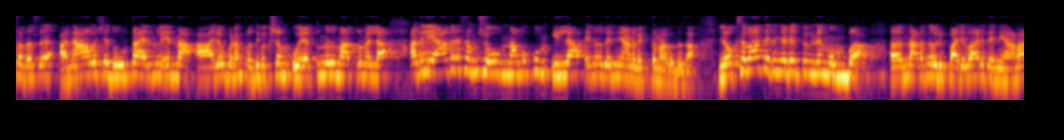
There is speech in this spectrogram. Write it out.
സദസ് അനാവശ്യ ധൂർത്തായിരുന്നു എന്ന ആരോപണം പ്രതിപക്ഷം ഉയർത്തുന്നത് മാത്രമല്ല അതിൽ യാതൊരു സംശയവും നമുക്കും ഇല്ല എന്നത് തന്നെയാണ് വ്യക്തമാകുന്നത്. ലോക്സഭാ തെരഞ്ഞെടുപ്പിന് മുമ്പ് നടന്ന ഒരു പരിപാടി തന്നെയാണ്.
